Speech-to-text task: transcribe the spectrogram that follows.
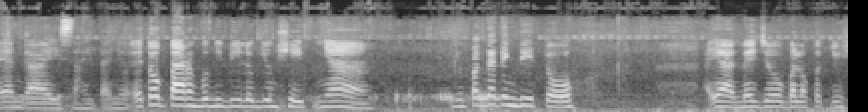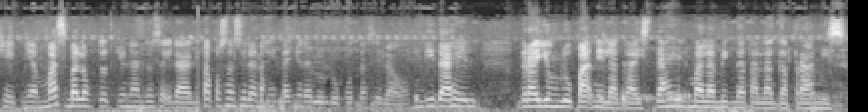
Ayan guys, nakita nyo. Ito parang bumibilog yung shape niya. Yung pagdating dito, Ayan, medyo baloktot yung shape niya. Mas baloktot yung nandun sa ilalim. Tapos na sila, nakita nyo, nalulukot na sila. Oh. Hindi dahil dry yung lupa nila, guys. Dahil malamig na talaga, promise.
